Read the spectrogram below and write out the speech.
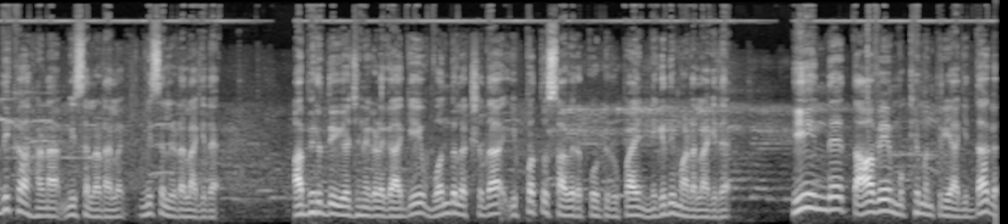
ಅಧಿಕ ಹಣ ಮೀಸಲಿಡಲ, ಮೀಸಲಿಡಲಾಗಿದೆ. ಅಭಿವೃದ್ಧಿ ಯೋಜನೆಗಳಿಗಾಗಿ ಒಂದು ಲಕ್ಷದ ಇಪ್ಪತ್ತು ಸಾವಿರ ಕೋಟಿ ರೂಪಾಯಿ ನಿಗದಿ ಮಾಡಲಾಗಿದೆ. ಈ ಹಿಂದೆ ತಾವೇ ಮುಖ್ಯಮಂತ್ರಿಯಾಗಿದ್ದಾಗ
